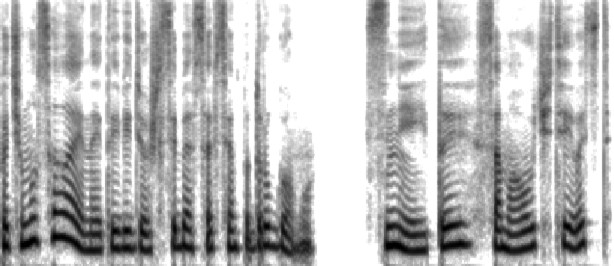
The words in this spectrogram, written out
Почему с Элайной ты ведешь себя совсем по-другому? С ней ты сама учтивость.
